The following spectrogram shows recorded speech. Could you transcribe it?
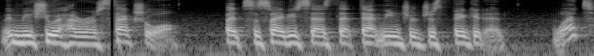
It makes you a heterosexual. But society says that that means you're just bigoted. What?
